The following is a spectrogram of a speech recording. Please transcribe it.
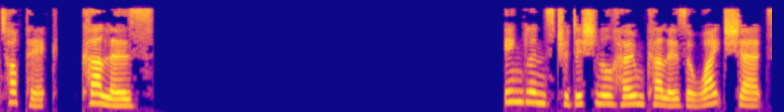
Topic: Colors. England's traditional home colours are white shirts,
